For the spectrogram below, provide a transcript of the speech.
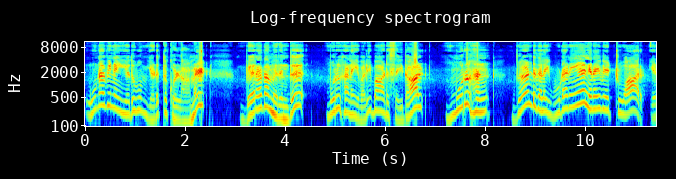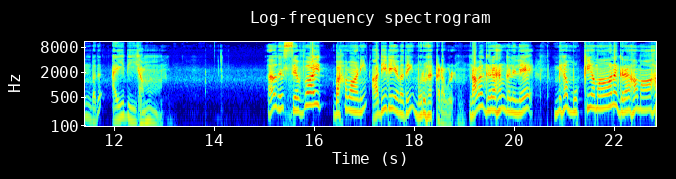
உணவினை எதுவும் எடுத்துக்கொள்ளாமல் விரதம் இருந்து முருகனை வழிபாடு செய்தால் முருகன் வேண்டுதலை உடனே நிறைவேற்றுவார் என்பது ஐதீகம். அதாவது செவ்வாய் பகவானின் அதிதேவதை முருகக் கடவுள். நவகிரகங்களிலே மிக முக்கியமான கிரகமாக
